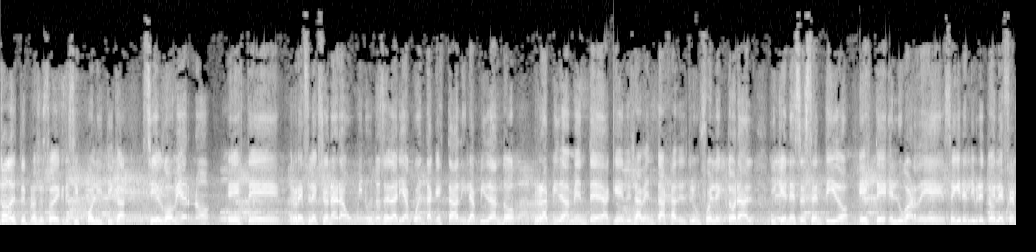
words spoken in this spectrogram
todo este proceso de crisis política. Si el gobierno este, reflexionara un minuto, se daría cuenta que está dilapidando rápidamente aquella ventaja del triunfo electoral y que en ese sentido, este, en lugar de seguir el libreto del FMI,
